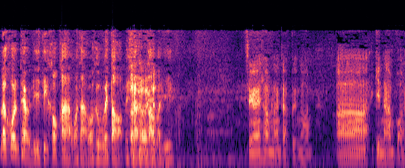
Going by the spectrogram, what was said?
แล้วคนแถวนี้ที่เขากล่าวว่าถามว่าคือไม่ตอบไปใช่ตอบมาดิสิ่งที่ทำหลังจากตื่นนอนอ่ากินน้ำก่อน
